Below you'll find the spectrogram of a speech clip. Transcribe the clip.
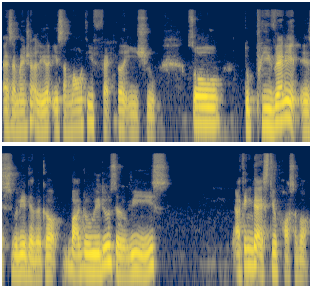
as I mentioned earlier, it's a multi-factor issue. So to prevent it is really difficult, but to reduce the risk, I think that is still possible.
